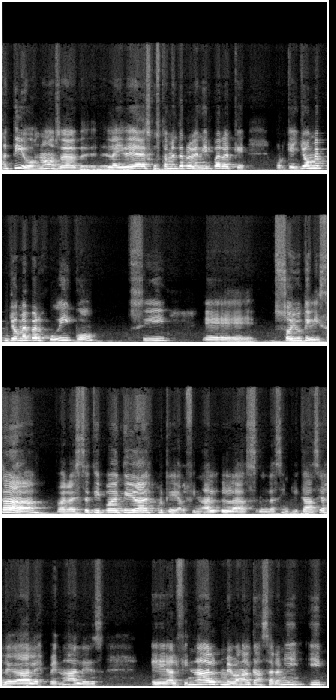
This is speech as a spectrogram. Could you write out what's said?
activos, ¿no? O sea, la idea es justamente prevenir para que, porque yo me, yo me perjudico si eh, soy utilizada para este tipo de actividades, porque al final las, las implicancias legales, penales, eh, al final me van a alcanzar a mí y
